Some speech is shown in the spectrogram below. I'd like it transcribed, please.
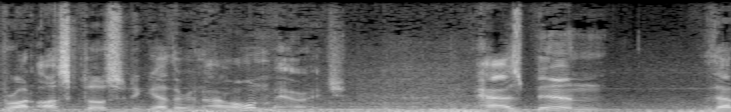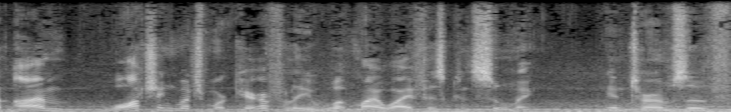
brought us closer together in our own marriage, has been that I'm watching much more carefully what my wife is consuming in terms of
